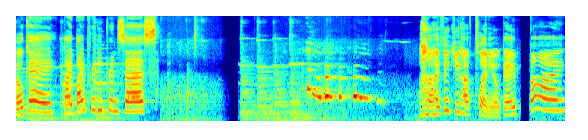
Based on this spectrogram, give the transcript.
Okay, bye-bye, pretty princess. I think you have plenty, okay? Bye.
